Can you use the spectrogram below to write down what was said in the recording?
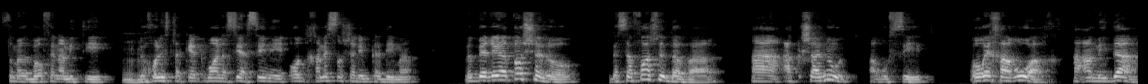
זאת אומרת באופן אמיתי, mm-hmm. הוא יכול להסתכל כמו הנשיא הסיני עוד 15 שנים קדימה, ובראייתו שלו, בסופו של דבר, העקשנות הרוסית, אורך הרוח, העמידה,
